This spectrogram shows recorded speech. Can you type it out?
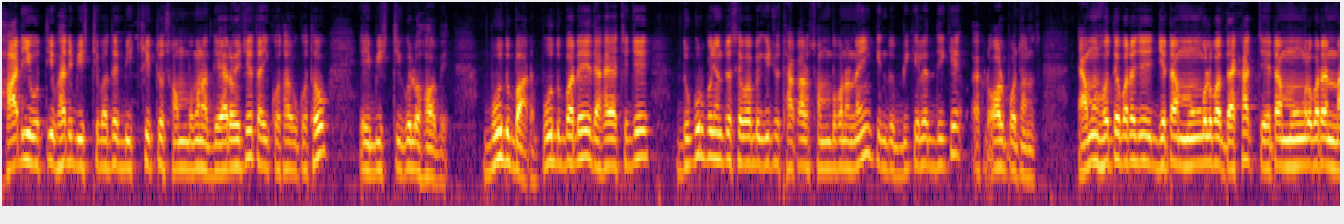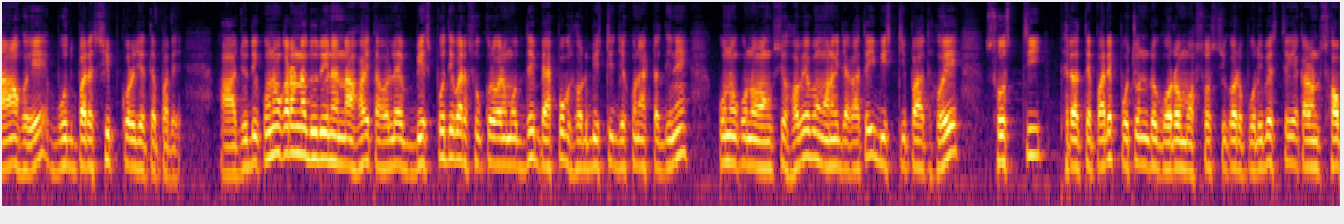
ভারী, অতি ভারী বৃষ্টিপাতের বিক্ষিপ্ত সম্ভাবনা দেওয়া রয়েছে, তাই কোথাও কোথাও এই বৃষ্টিগুলো হবে। বুধবার, বুধবারে দেখা যাচ্ছে যে দুপুর পর্যন্ত সেভাবে কিছু থাকার সম্ভাবনা নেই, কিন্তু বিকেলের দিকে একটা অল্প চান্স এমন হতে পারে যে যেটা মঙ্গলবার দেখাচ্ছে, এটা মঙ্গলবারে না হয়ে বুধবারে শিফট করে যেতে পারে। আর যদি কোনো কারণে দুদিনে না হয়, তাহলে বৃহস্পতিবার, শুক্রবারের মধ্যে ব্যাপক ঝড় বৃষ্টি যে কোনো একটা দিনে কোনো কোনো অংশে হবে এবং অনেক জায়গাতেই বৃষ্টিপাত হয়ে স্বস্তি ফেরাতে পারে প্রচণ্ড গরম অস্বস্তিকর পরিবেশ থেকে, কারণ সব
